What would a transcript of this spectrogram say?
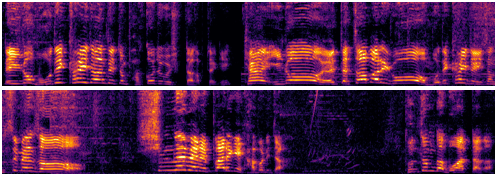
근데 이거 모데카이저한테 좀 바꿔주고 싶다 갑자기. 그냥 이거 일단 써버리고 모데카이저 이성 쓰면서 10레벨을 빠르게 가버리자. 돈 좀 더 모았다가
